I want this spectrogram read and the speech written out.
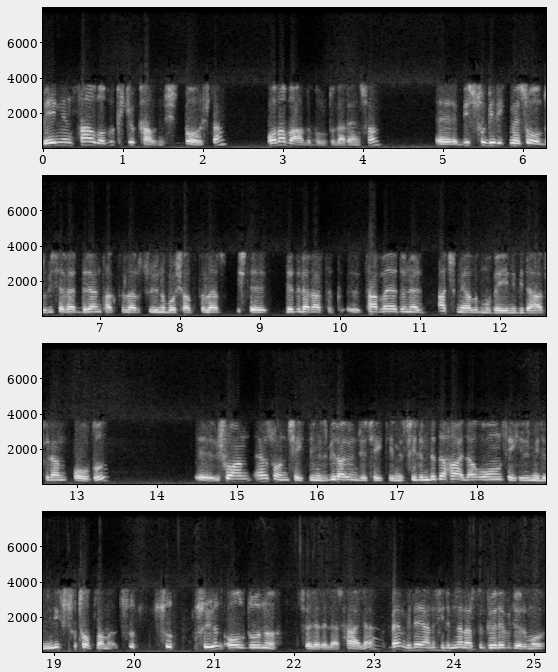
Beynin sağ lobu küçük kalmış doğuştan. Ona bağlı buldular en son. Ee, bir su birikmesi oldu. Bir sefer diren taktılar, suyunu boşalttılar. İşte dediler artık e, tarlaya döner açmayalım bu beyni bir daha filan oldu. Ee, şu an en son çektiğimiz bir ay önce çektiğimiz filmde de hala o 18 milimlik su toplama su, su suyun olduğunu söylediler hala. Ben bile yani filmden artık görebiliyorum. O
